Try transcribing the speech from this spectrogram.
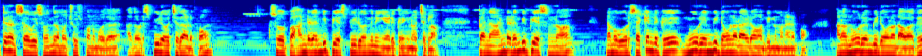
இன்டர்நெட் சர்வீஸ் வந்து நம்ம சூஸ் பண்ணும்போது அதோட ஸ்பீடை வச்சு தான் எடுப்போம். ஸோ இப்போ ஹண்ட்ரட் எம்பிபிஎஸ் ஸ்பீடு வந்து நீங்கள் எடுக்கிறீங்கன்னு வச்சுக்கலாம். இப்போ அந்த ஹண்ட்ரட் எம்பிபிஎஸ்னால் நமக்கு ஒரு செகண்டுக்கு நூறு எம்பி டவுன்லோட் ஆகிடும் அப்படின்னு நம்ம நினைப்போம். ஆனால் நூறு எம்பி டவுன்லோட் ஆகாது.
